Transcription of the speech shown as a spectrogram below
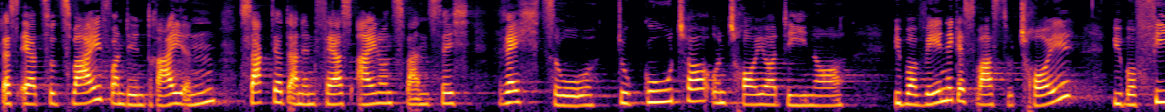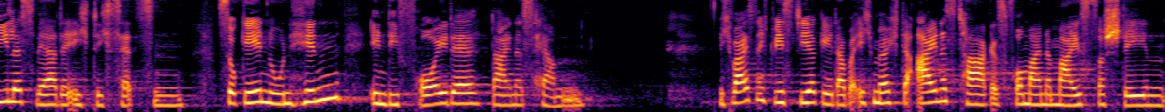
dass er zu zwei von den dreien sagt er dann in Vers 21, Recht so, du guter und treuer Diener. Über weniges warst du treu, über vieles werde ich dich setzen. So geh nun hin in die Freude deines Herrn. Ich weiß nicht, wie es dir geht, aber ich möchte eines Tages vor meinem Meister stehen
